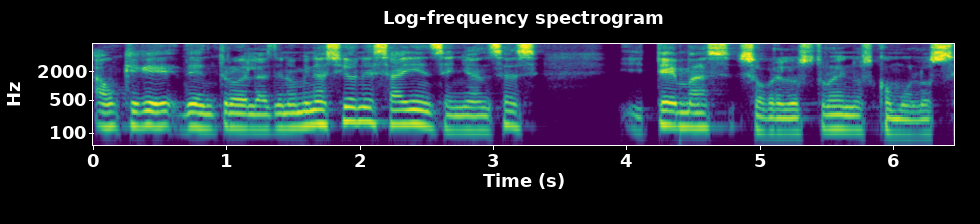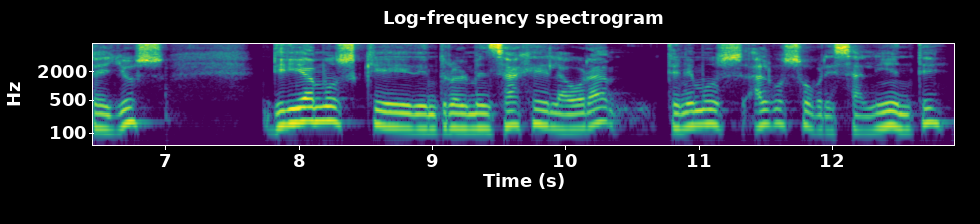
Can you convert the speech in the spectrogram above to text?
aunque dentro de las denominaciones hay enseñanzas y temas sobre los truenos como los sellos, diríamos que dentro del mensaje de la hora tenemos algo sobresaliente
